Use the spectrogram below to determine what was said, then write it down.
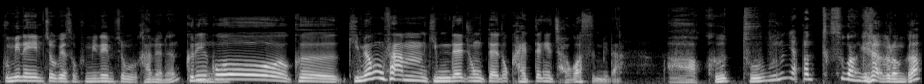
국민의힘 쪽에서 국민의힘 쪽으로 가면은. 그리고 음. 그, 김영삼, 김대중 때도 갈등이 적었습니다. 아, 그 두 분은 약간 특수 관계라 그런가?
